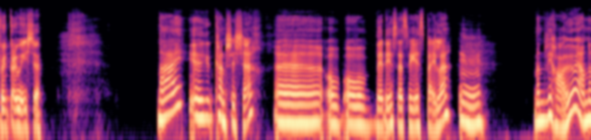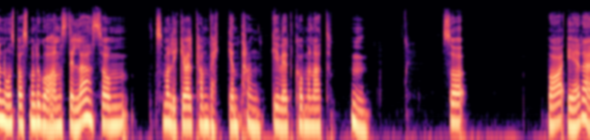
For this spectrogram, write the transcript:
funker jo ikke. Nei, eh, kanskje ikke. Eh, å, å be de se seg i speilet. Mm. Men vi har jo gjerne noen spørsmål det går an å stille, som, som allikevel kan vekke en tanke i vedkommende at hm, Så hva er det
